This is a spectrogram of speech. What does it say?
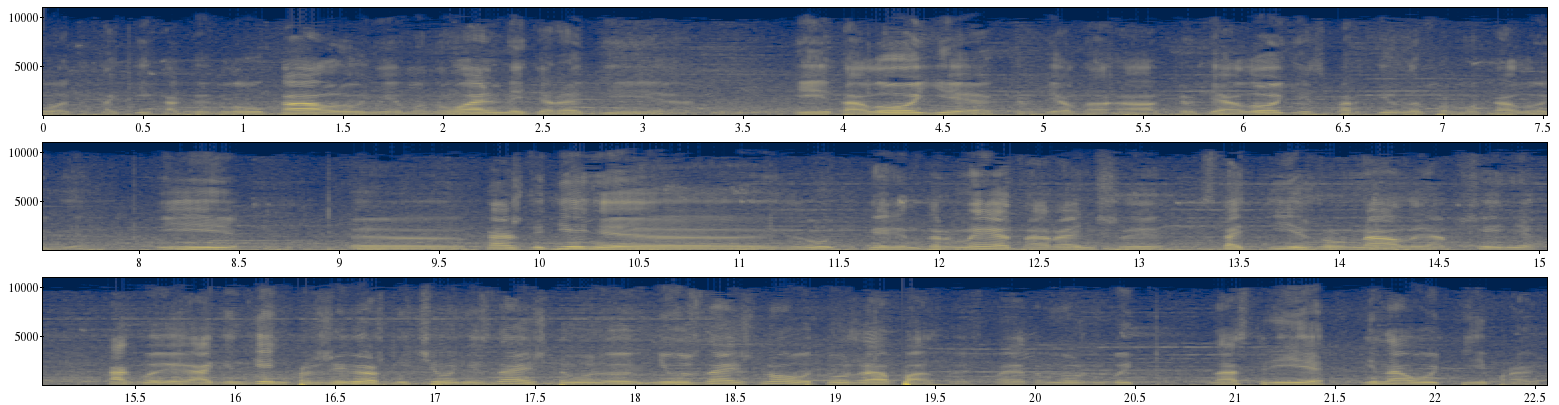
Вот, такие как иглоукалывание, мануальная терапия, диетология, а, кардиология, спортивная фармакология. И каждый день, э, ну, теперь интернет, а раньше статьи, журналы, общение. Как бы один день проживешь, ничего не знаешь, ты не узнаешь нового, ты уже опаздываешь. Поэтому нужно быть на острие и науки, и практики.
